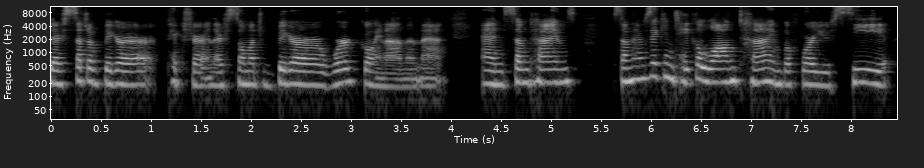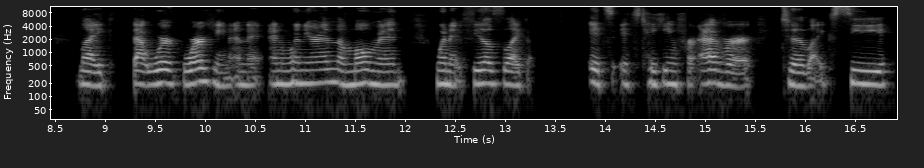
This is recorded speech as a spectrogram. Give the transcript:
there's such a bigger picture and there's so much bigger work going on than that. And sometimes sometimes it can take a long time before you see like that work working and it, and when you're in the moment when it feels like it's it's taking forever to like see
